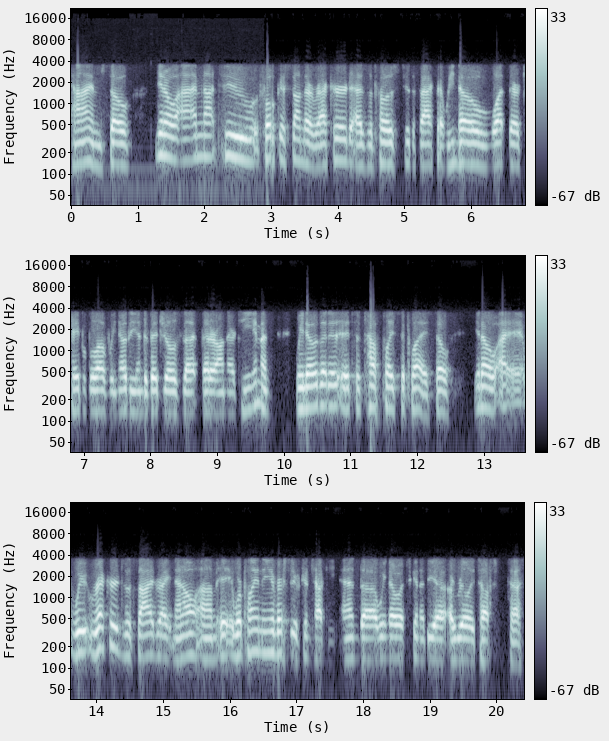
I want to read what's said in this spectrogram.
time. So, you know, I'm not too focused on their record as opposed to the fact that we know what they're capable of. We know the individuals that, that are on their team, and we know that it, it's a tough place to play. So, you know, I, we records aside right now, um, it, we're playing the University of Kentucky, and uh, we know it's going to be a, a really tough test.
